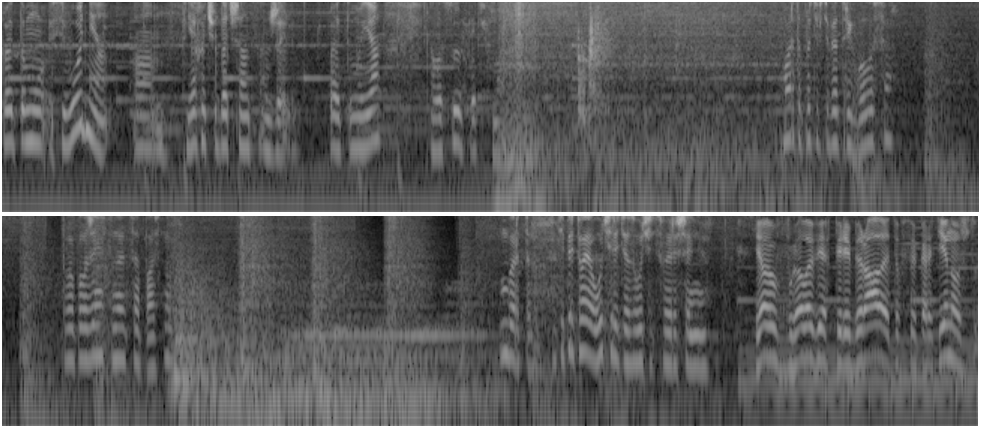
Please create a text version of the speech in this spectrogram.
Поэтому сегодня я хочу дать шанс Анжеле. Поэтому я голосую против Марты. Марта, против тебя три голоса. Твое положение становится опасным. Умберто, а теперь твоя очередь озвучить свое решение. Я в голове перебирал эту всю картину, что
